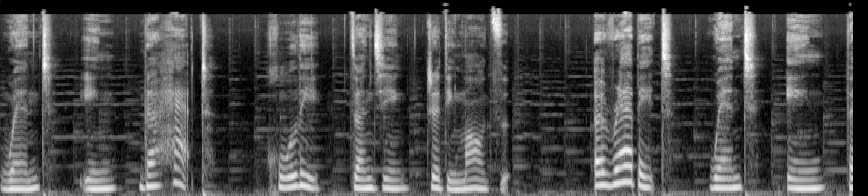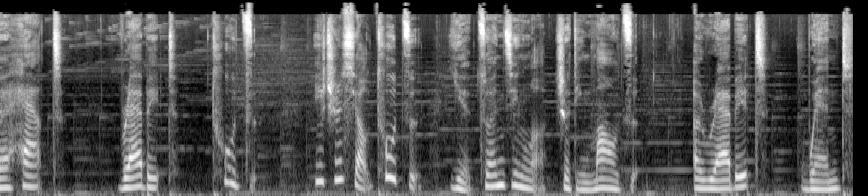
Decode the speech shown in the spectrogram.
went in the hat. 狐狸钻进这顶帽子。A rabbit went in the hat. Rabbit 兔子，一只小兔子也钻进了这顶帽子。A rabbit went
